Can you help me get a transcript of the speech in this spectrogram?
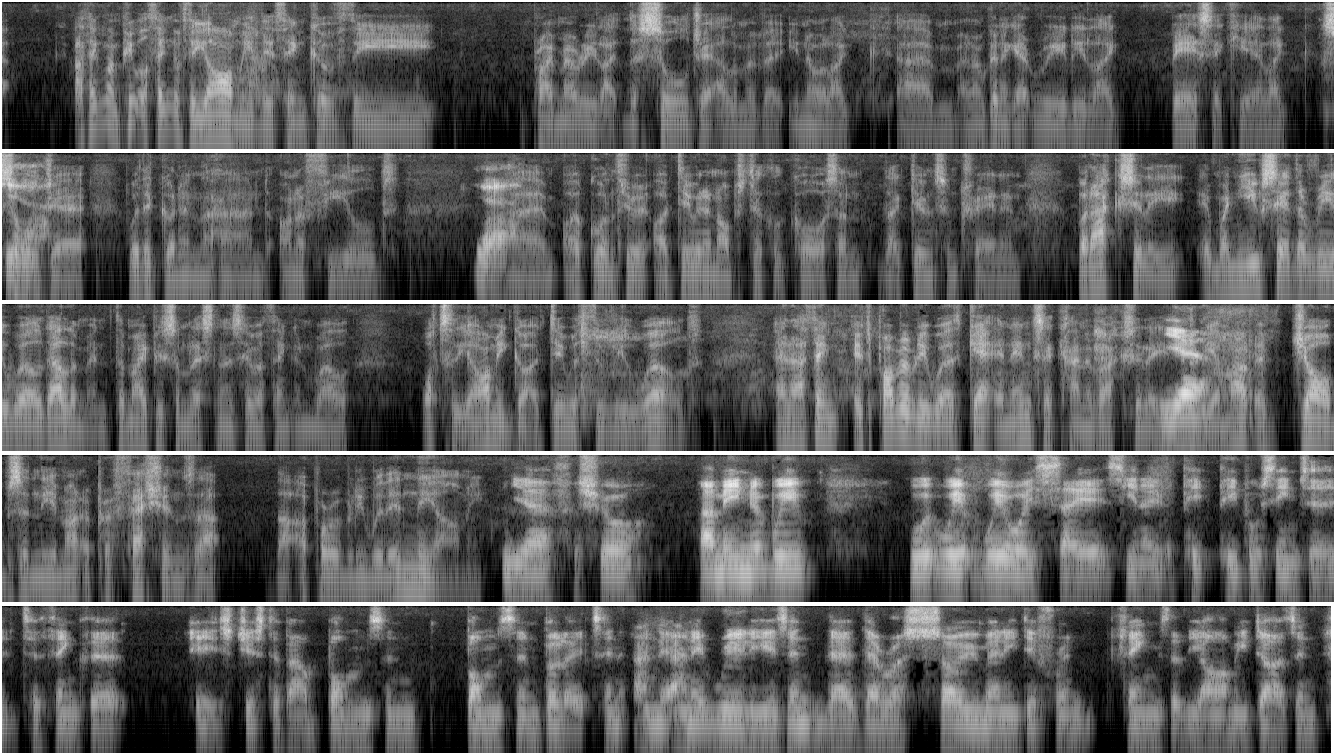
I think when people think of the army, they think of the primarily like the soldier element of it. You know, like um, and I'm going to get really like basic here, like soldier yeah. with a gun in the hand on a field. Yeah. Um, or going through it, or doing an obstacle course, and like doing some training. But actually, when you say the real world element, there might be some listeners who are thinking, well, what's the army got to do with the real world? And I think it's probably worth getting into kind of actually yeah. the amount of jobs and the amount of professions that that are probably within the army. Yeah, for sure. I mean, we we we always say it's you know pe- people seem to to think that it's just about bombs and bombs and bullets and and and it really isn't there there are so many different things that the army does and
